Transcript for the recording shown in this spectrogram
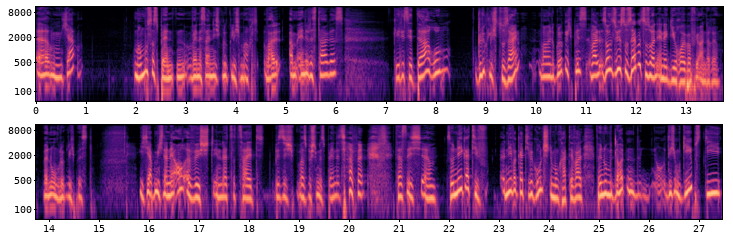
Ähm, ja, man muss das beenden, wenn es einen nicht glücklich macht. Weil am Ende des Tages geht es ja darum, glücklich zu sein. Weil wenn du glücklich bist, weil sonst wirst du selber zu so einem Energieräuber für andere, wenn du unglücklich bist. Ich habe mich dann ja auch erwischt in letzter Zeit, bis ich was Bestimmtes beendet habe, dass ich ähm, so negativ, negative Grundstimmung hatte, weil wenn du mit Leuten dich umgibst, die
